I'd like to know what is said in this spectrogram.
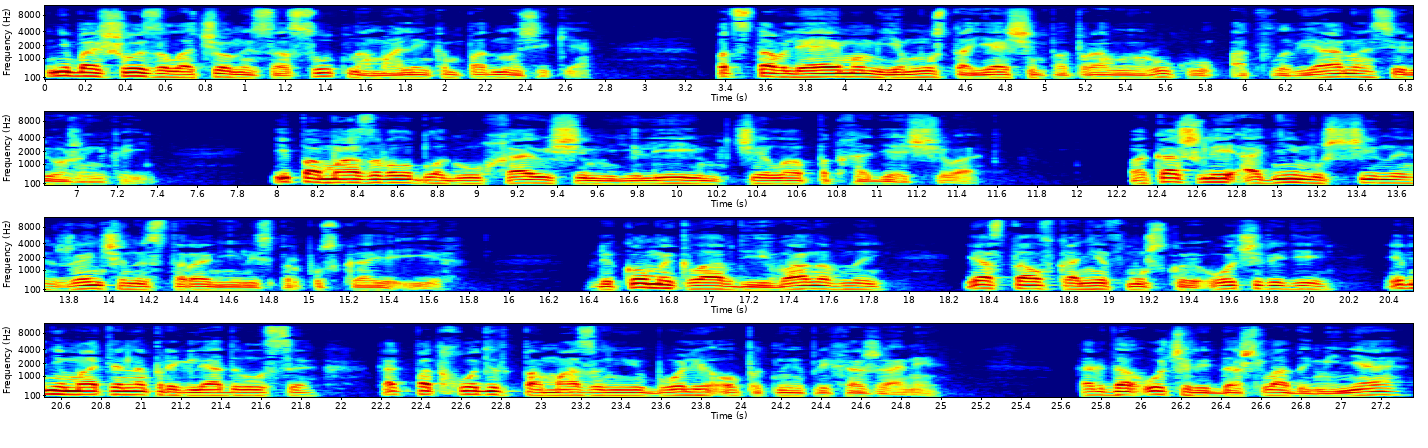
в небольшой золоченый сосуд на маленьком подносике, подставляемым ему стоящим по правую руку от Флавиана Сереженькой, и помазывал благоухающим елеем чело подходящего. Пока шли одни мужчины, женщины сторонились, пропуская их. Влекомый Клавдией Ивановной, я стал в конец мужской очереди и внимательно приглядывался, как подходят к помазанию более опытные прихожане. Когда очередь дошла до меня,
